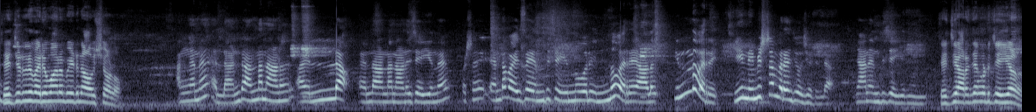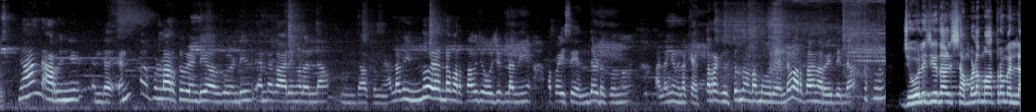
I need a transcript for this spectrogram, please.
ചേച്ചിയുടെ ഒരു വരുമാനം വീടിന് ആവശ്യമാണോ? അങ്ങനെ എല്ലാ എന്റെ അണ്ണനാണ് എല്ലാം എന്റെ അണ്ണനാണ് ചെയ്യുന്നത്. പക്ഷേ എന്റെ പൈസ എന്ത് ചെയ്യുന്ന പോലും ഇന്ന് വരെ ആൾ ഇന്ന് വരെ ഈ നിമിഷം വരെ ചോദിച്ചിട്ടില്ല. ഞാൻ എന്ത് ചെയ്യുന്നു? ചേച്ചി അറിഞ്ഞങ്ങോട്ട് ചെയ്യാണ് ഞാൻ അറിഞ്ഞ് എന്റെ എന്റെ പിള്ളേർക്ക് വേണ്ടി അവർക്ക് വേണ്ടി എന്റെ കാര്യങ്ങളെല്ലാം ഇതാക്കുന്നത് അല്ലാതെ ഇന്ന് വരെ എന്റെ ഭർത്താവ് ചോദിച്ചിട്ടില്ല നീ ആ പൈസ എന്തെടുക്കുന്നു? അല്ലെങ്കിൽ നിനക്ക് എത്ര കിട്ടുന്നുണ്ടെന്ന് പോലും എന്റെ ഭർത്താവിന് അറിയത്തില്ല. ജോലി ചെയ്താൽ ശമ്പളം മാത്രമല്ല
